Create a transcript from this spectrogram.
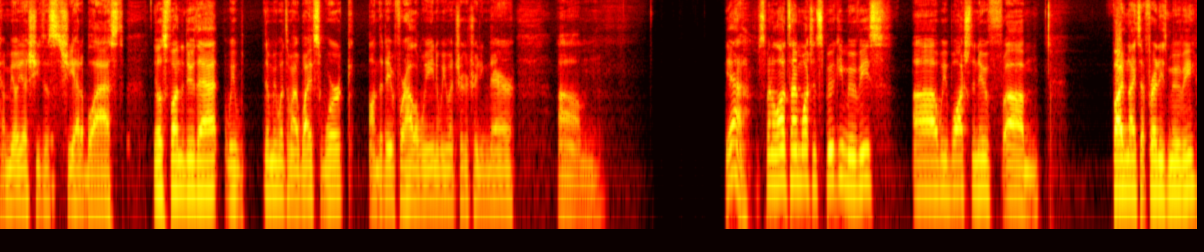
Amelia, she just she had a blast. It was fun to do that. We then we went to my wife's work on the day before Halloween, and we went trick or treating there. Um, yeah, spent a lot of time watching spooky movies. Uh, we watched the new um, Five Nights at Freddy's movie.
